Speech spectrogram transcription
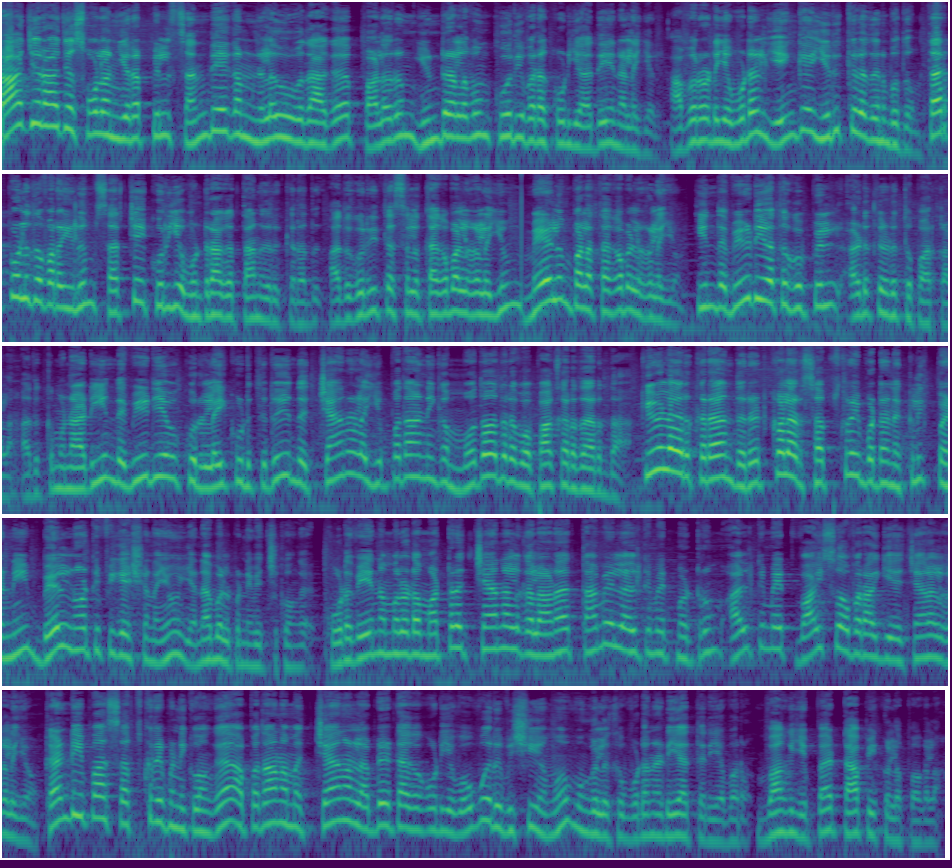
ராஜராஜ சோழன் இறப்பில் சந்தேகம் நிலவுவதாக பலரும் இன்றளவும் கூறி வரக்கூடிய அதே நிலையில் அவருடைய உடல் எங்கே இருக்கிறது என்பதும் தற்பொழுது வரையிலும் சர்ச்சைக்குரிய ஒன்றாகத்தான் இருக்கிறது. அது குறித்த சில தகவல்களையும் மேலும் பல தகவல்களையும் இந்த வீடியோ தொகுப்பில் அடுத்தடுத்து பார்க்கலாம். அதுக்கு முன்னாடி இந்த வீடியோவுக்கு ஒரு லைக் கொடுத்துட்டு இந்த சேனலை இப்பதான் நீங்க முத தடவை பார்க்கறதா இருந்தா கீழே இருக்கிற அந்த ரெட் கலர் சப்ஸ்கிரைப் பட்டனை கிளிக் பண்ணி பெல் நோட்டிபிகேஷனையும் எனபிள் பண்ணி வச்சுக்கோங்க. கூடவே நம்மளோட மற்ற சேனல்களான தமிழ் அல்டிமேட் மற்றும் அல்டிமேட் வாய்ஸ் ஓவர் ஆகிய சேனல்களையும் கண்டிப்பா சப்ஸ்கிரைப் பண்ணிக்கோங்க. அப்பதான் நம்ம சேனல் அப்டேட் ஆகக்கூடிய ஒவ்வொரு விஷயமும் உங்களுக்கு உடனடியா தெரிய வரும். வாங்க இப்ப டாபிக் உள்ள போகலாம்.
